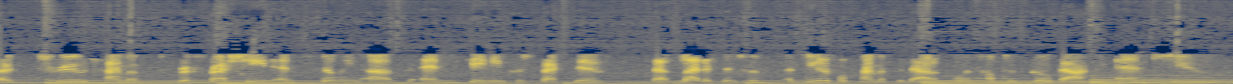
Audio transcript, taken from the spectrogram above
a true time of refreshing and filling up and gaining perspective that led us into a beautiful time of sabbatical and helped us go back and to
